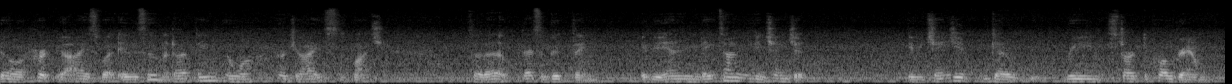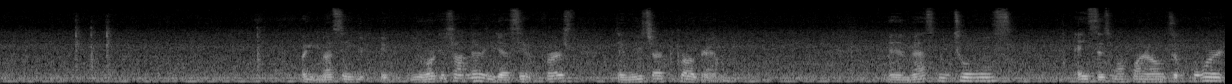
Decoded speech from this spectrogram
it'll hurt your eyes. But if it's in the dark thing, it won't hurt your eyes as much. So that that's a good thing. If you're editing daytime, you can change it. If you change it, you gotta restart the program But you must save, if your work is on there, you gotta save it first, then restart the program. And masking tools, ACES 1.0 support,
